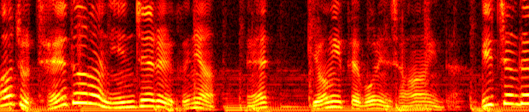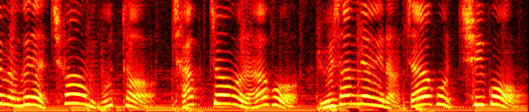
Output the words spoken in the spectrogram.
아주 대단한 인재를 그냥 예? 영입해버린 상황인데 이쯤 되면 그냥 처음부터 작정을 하고 유삼령이랑 짜고 치고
